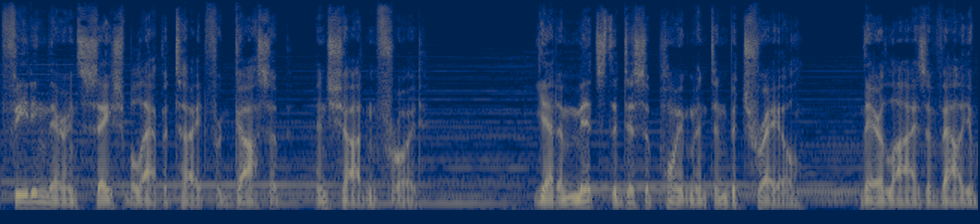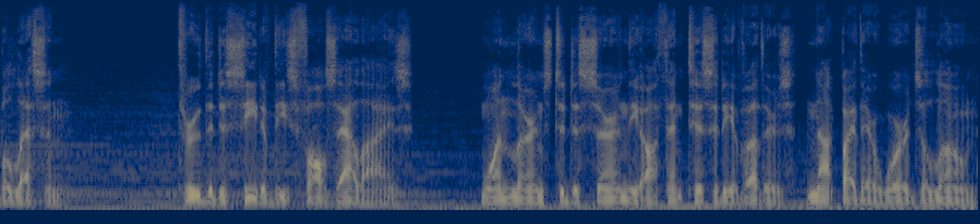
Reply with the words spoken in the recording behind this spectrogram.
feeding their insatiable appetite for gossip and schadenfreude. Yet amidst the disappointment and betrayal, there lies a valuable lesson. Through the deceit of these false allies, one learns to discern the authenticity of others not by their words alone,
